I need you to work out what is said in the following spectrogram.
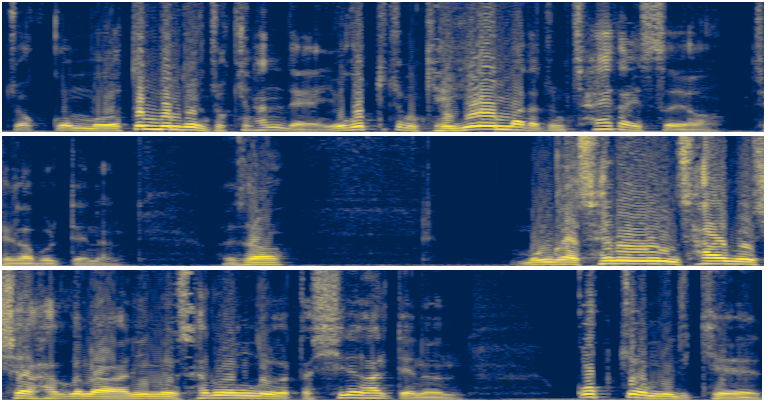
조금 뭐 어떤 분들은 좋긴 한데 이것도 좀 개개인마다 좀 차이가 있어요. 제가 볼 때는. 그래서 뭔가 새로운 사업을 시작하거나 아니면 새로운 걸 갖다 실행할 때는 꼭 좀 이렇게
